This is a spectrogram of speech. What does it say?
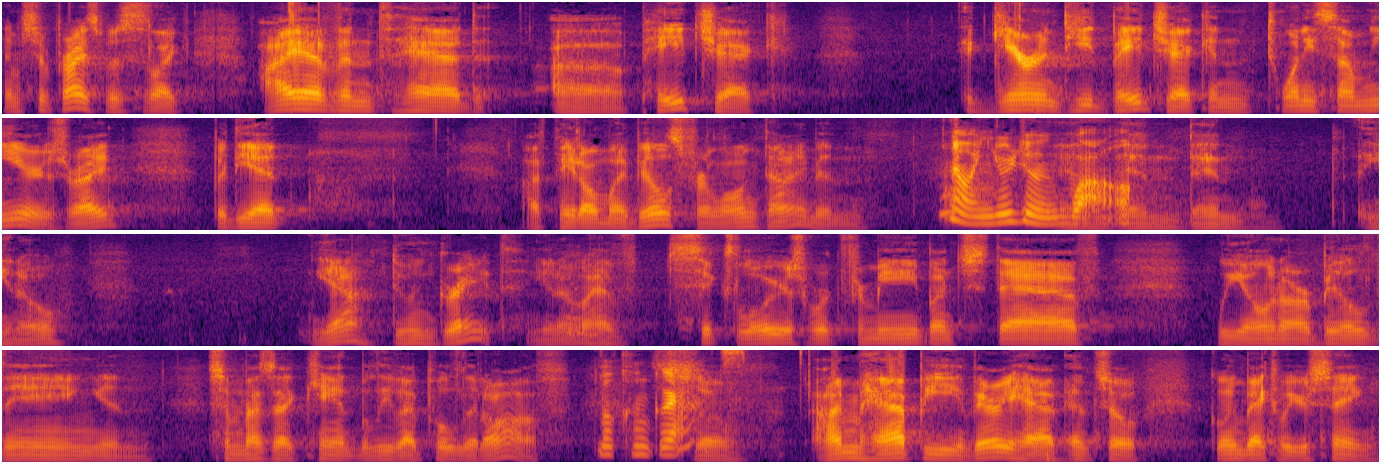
I'm surprised, but it's like I haven't had a paycheck, a guaranteed paycheck in 20 some years, right? But yet, I've paid all my bills for a long time, and No, and you're doing and, well. and and you know, yeah, doing great. You know, I have six lawyers work for me, a bunch of staff. We own our building, and sometimes I can't believe I pulled it off. well, congrats. So I'm happy, very happy. And so going back to what you're saying,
